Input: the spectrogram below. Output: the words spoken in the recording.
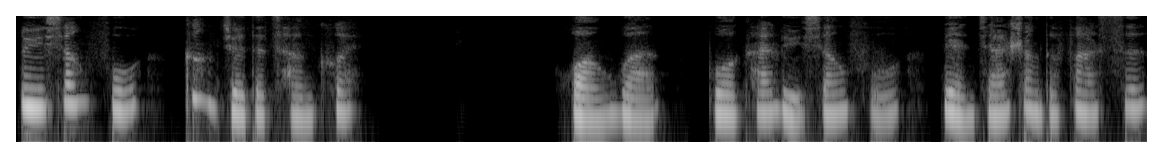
吕相福更觉得惭愧。黄婉拨开吕相福脸颊上的发丝，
